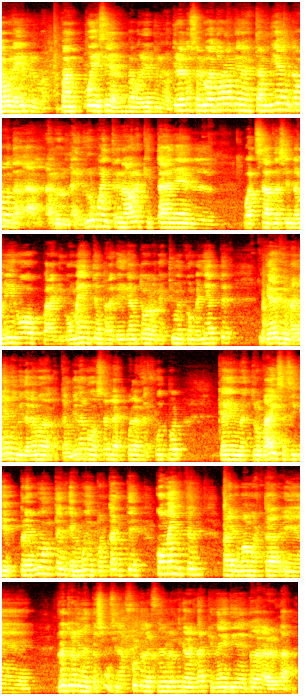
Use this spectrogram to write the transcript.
Va por ahí el problema. Puede ser, va por ahí el problema. Quiero dar un saludo a todos los que nos están viendo, al grupo de entrenadores que está en el WhatsApp de Haciendo Amigos, para que comenten, para que digan todo lo que estimen conveniente. Y ya desde mañana invitaremos también a conocer las escuelas de fútbol que hay en nuestro país. Así que pregunten, es muy importante, comenten para que podamos estar eh, retroalimentación. Si en el fútbol al final la única verdad que nadie tiene toda la verdad.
